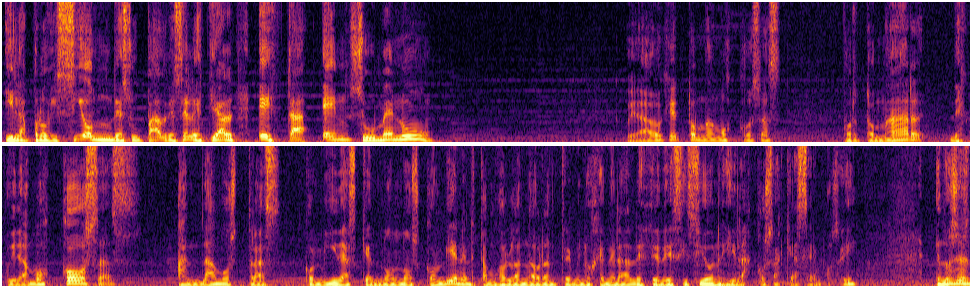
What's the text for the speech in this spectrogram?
y la provisión de su Padre Celestial está en su menú. Cuidado que tomamos cosas por tomar, descuidamos cosas, andamos tras comidas que no nos convienen. Estamos hablando ahora en términos generales de decisiones y las cosas que hacemos. ¿sí? Entonces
